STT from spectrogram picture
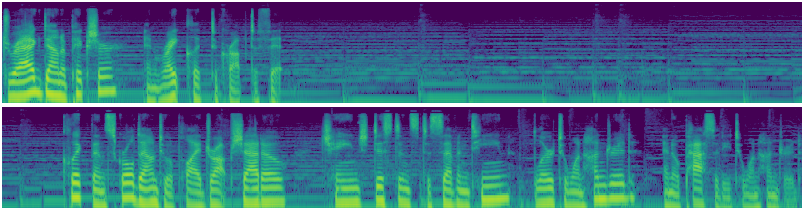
Drag down a picture and right click to crop to fit. Click then scroll down to apply drop shadow, change distance to 17, blur to 100, and opacity to 100.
